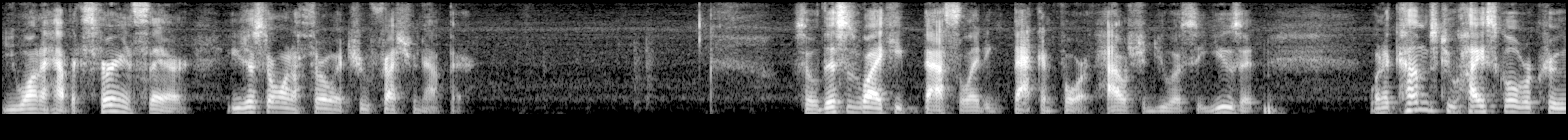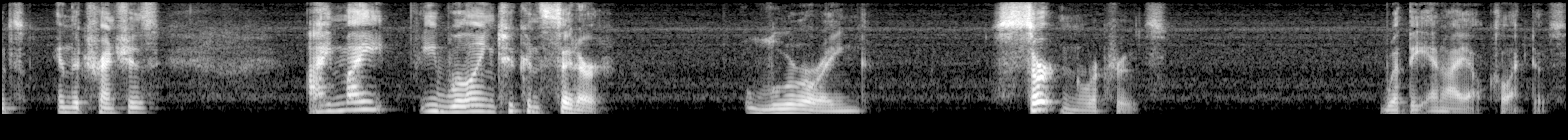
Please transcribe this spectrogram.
you want to have experience there. You just don't want to throw a true freshman out there. So this is why I keep vacillating back and forth. How should USC use it? When it comes to high school recruits in the trenches, I might be willing to consider luring certain recruits with the NIL collectives,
